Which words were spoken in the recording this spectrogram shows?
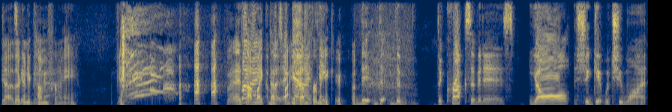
yeah, That's they're gonna gonna come for me. but But I'm like, that's fine. again, Come I for me. the, the the the crux of it is y'all should get what you want.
